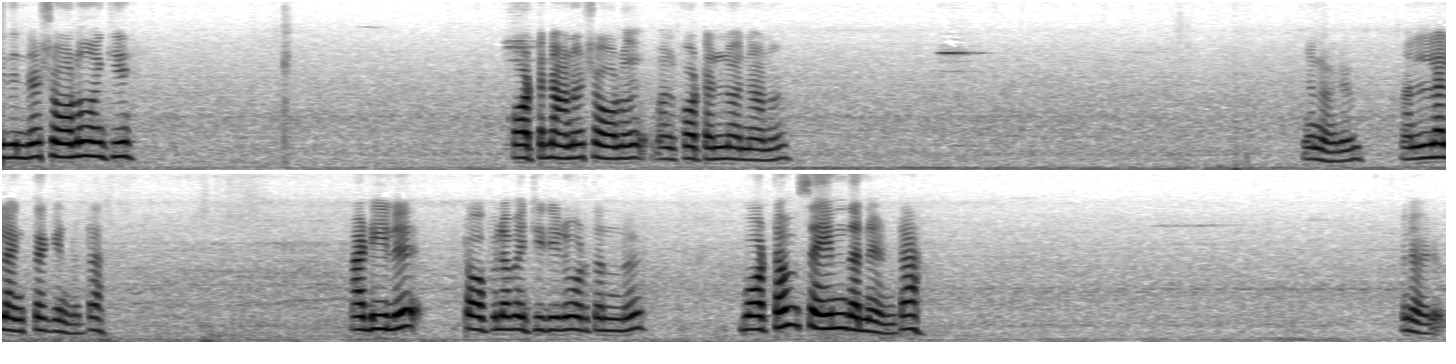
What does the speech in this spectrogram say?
ഇതിന്റെ ഷോൾ നോക്കി കോട്ടനാണ് ഷോൾ മൽക്കോട്ടനിൽ തന്നെയാണ്. ഇങ്ങനെ വരും. നല്ല ലെങ്ത് ഒക്കെ ഉണ്ട് കേട്ടോ അടിയിൽ ടോപ്പിലെ മെറ്റീരിയൽ കൊടുത്തിട്ടുണ്ട്. ബോട്ടം സെയിം തന്നെയാണ് കേട്ടോ ഇങ്ങനെ വരും.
